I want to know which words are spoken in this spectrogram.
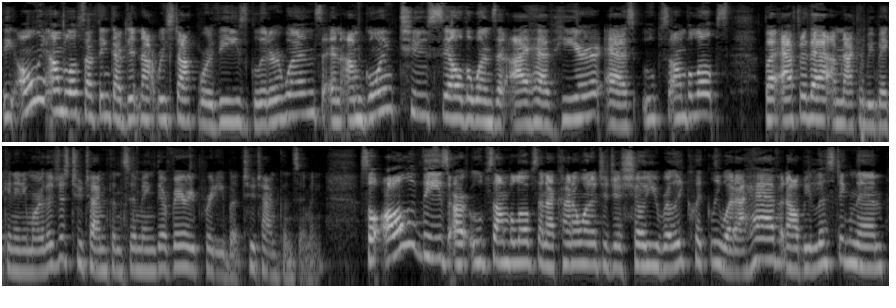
The only envelopes I think I did not restock were these glitter ones, and I'm going to sell the ones that I have here as oops envelopes, but after that, I'm not going to be making any more. They're just too time consuming. They're very pretty, but too time consuming. So all of these are oops envelopes, and I kind of wanted to just show you really quickly what I have, and I'll be listing them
